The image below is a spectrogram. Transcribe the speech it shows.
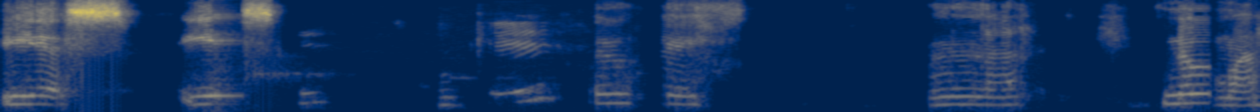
Yes. Yes. Okay. Okay. Nah. No, ma.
